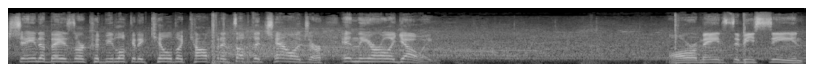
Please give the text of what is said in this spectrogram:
Shayna Baszler could be looking to kill the confidence of the challenger in the early going. All remains to be seen.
